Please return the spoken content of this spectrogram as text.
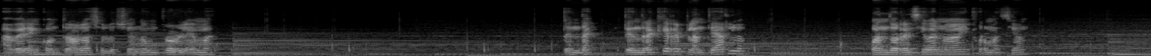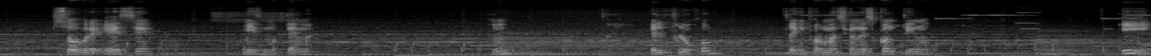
haber encontrado la solución a un problema tendrá, tendrá que replantearlo cuando reciba nueva información sobre ese mismo tema. El flujo de información es continuo y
